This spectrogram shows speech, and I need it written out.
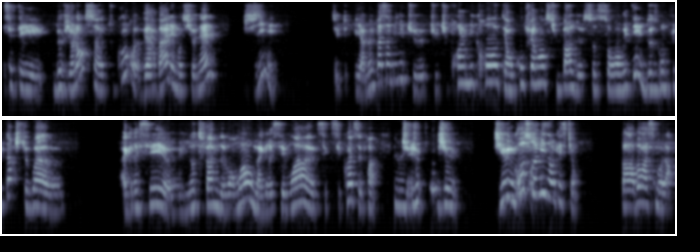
c'était de violence tout court, verbale, émotionnelle. Je dis mais il n'y a même pas cinq minutes, tu, tu, tu prends le micro, tu es en conférence, tu parles de sororité, et deux secondes plus tard, je te vois euh, agresser euh, une autre femme devant moi ou m'agresser moi. Euh, c'est quoi enfin, J'ai eu une grosse remise en question par rapport à ce mot-là.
